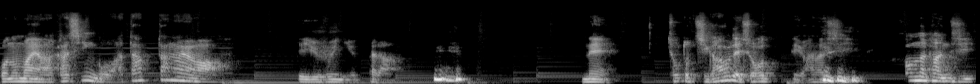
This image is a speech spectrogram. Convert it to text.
この前赤信号渡ったのよっていうふうに言ったら、うんねえ、ちょっと違うでしょ？っていう話、そんな感じ。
